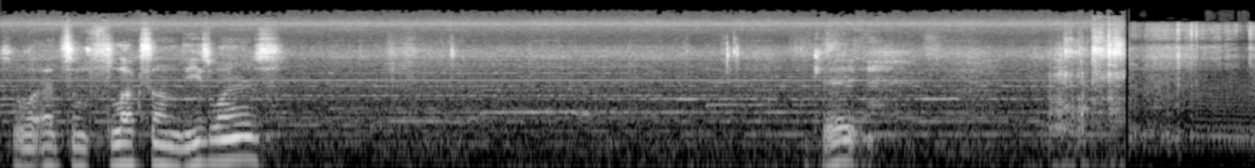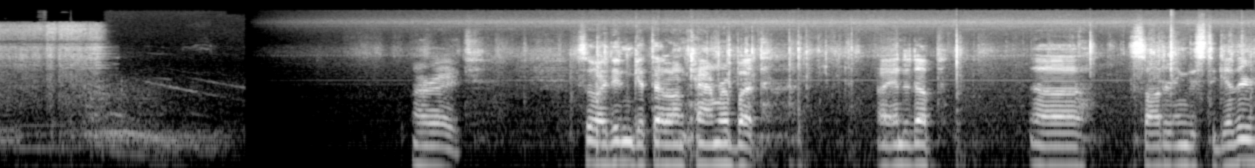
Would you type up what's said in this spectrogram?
So we'll add some flux on these wires. Okay. Alright. So I didn't get that on camera, but I ended up uh, soldering this together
